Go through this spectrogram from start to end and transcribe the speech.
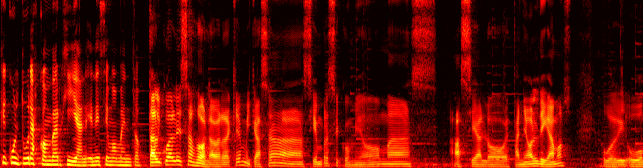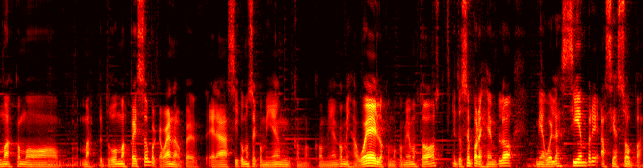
qué culturas convergían en ese momento? Tal cual esas dos, la verdad que en mi casa siempre se comió más hacia lo español, digamos. Hubo, más como más tuvo más peso porque bueno pues era así como se comían como comían con mis abuelos como comíamos todos. Entonces por ejemplo mi abuela siempre hacía sopa.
